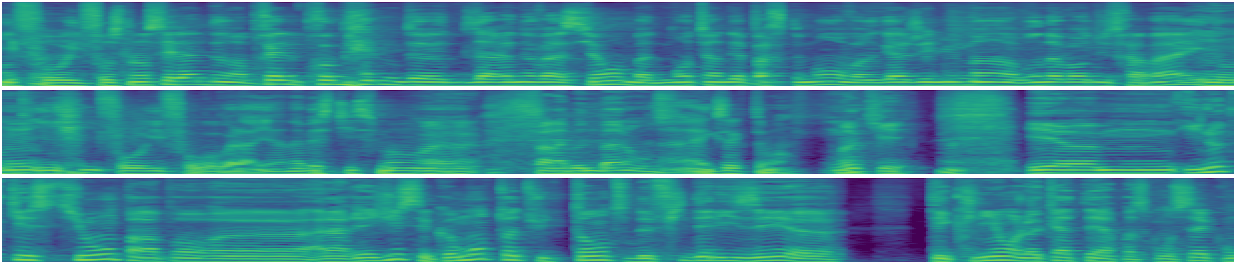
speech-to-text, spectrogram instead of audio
il faut, il faut se lancer là-dedans. Après, le problème de, de la rénovation, bah, de monter un département, on va engager l'humain avant d'avoir du travail, donc mhm. il, faut, il faut, voilà, il y a un investissement. Euh, Faire la bonne balance. Ah, exactement. Ok. Et euh, une autre question par rapport euh, à la régie, c'est comment toi tu tentes de fidéliser euh, tes clients locataires Parce qu'on sait qu'on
